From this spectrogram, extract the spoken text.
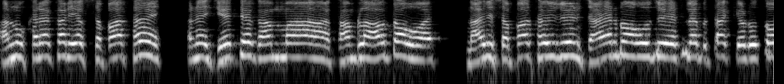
આનું ખરેખર એક સભા થઈ અને જે તે ગામમાં થાંભલા આવતા હોય ને આવી સભા થવી જોઈએ જાહેરમાં હોવું જોઈએ એટલે બધા ખેડૂતો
